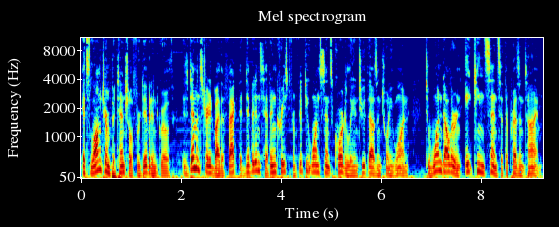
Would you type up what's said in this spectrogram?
Its long term potential for dividend growth is demonstrated by the fact that dividends have increased from 51 cents quarterly in 2021 to $1.18 at the present time,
